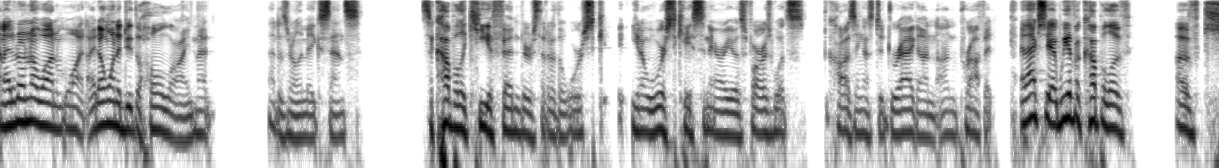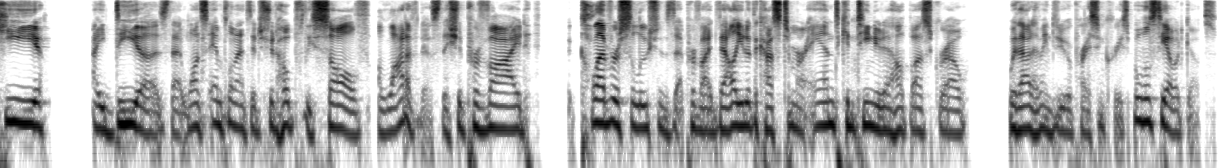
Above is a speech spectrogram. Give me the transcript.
And I don't know on what. I don't want to do the whole line. That that doesn't really make sense. It's a couple of key offenders that are the worst, you know, worst case scenario as far as what's causing us to drag on on profit. And actually, we have a couple of of key ideas that once implemented should hopefully solve a lot of this. They should provide clever solutions that provide value to the customer and continue to help us grow without having to do a price increase. But we'll see how it goes,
